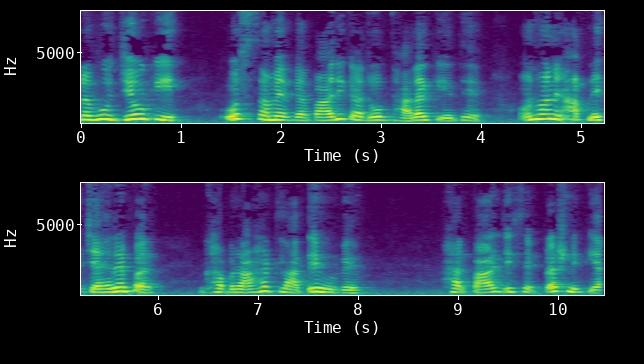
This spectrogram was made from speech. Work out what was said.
प्रभु ज्यो की उस समय व्यापारी का रूप धारण किए थे, उन्होंने अपने चेहरे पर घबराहट लाते हुए हरपाल जी से प्रश्न किया,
